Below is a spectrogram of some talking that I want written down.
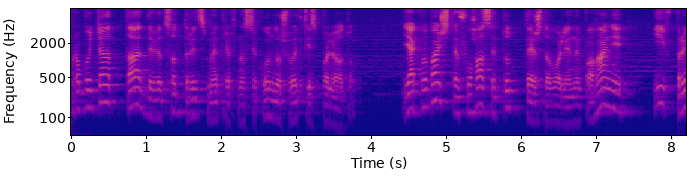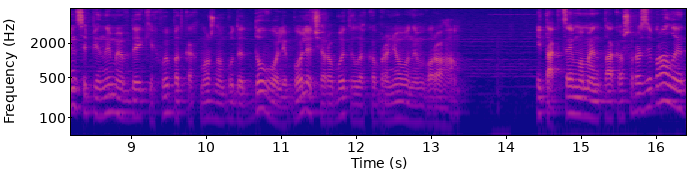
пробиття та 930 метрів на секунду швидкість польоту. Як ви бачите, фугаси тут теж доволі непогані, і в принципі ними в деяких випадках можна буде доволі боляче робити легкоброньованим ворогам. І так, цей момент також розібрали.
